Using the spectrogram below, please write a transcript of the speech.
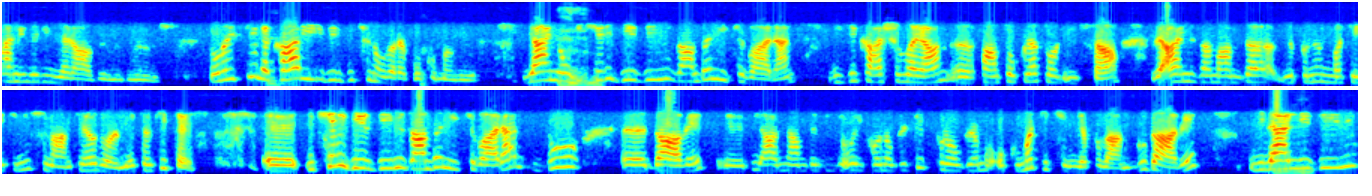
sahnelerin yer aldığını görürüz. Dolayısıyla Kari'yi bir bütün olarak okumalıyız. Yani o içeri girdiğimiz andan itibaren bizi karşılayan e, Pantokrator İsa ve aynı zamanda yapının maketini sunan Theodor Metokites e, içeri girdiğimiz andan itibaren bu e, davet e, bir anlamda bizi o ikonografik programı okumak için yapılan bu davet ilerlediğimiz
